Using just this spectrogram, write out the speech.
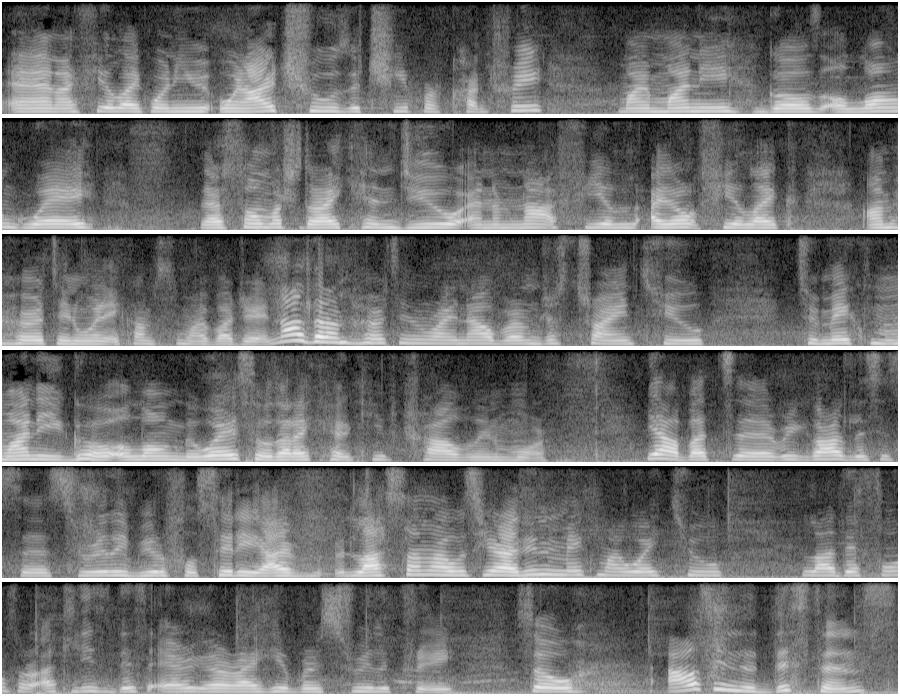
And I feel like when you when I choose a cheaper country, my money goes a long way. There's so much that I can do and I'm not feel I don't feel like I'm hurting when it comes to my budget. Not that I'm hurting right now, but I'm just trying to to make money go along the way so that I can keep traveling more. Yeah, but uh, regardless, it's a, it's a really beautiful city. I've last time I was here, I didn't make my way to La Défense or at least this area right here, but it's really pretty. So out in the distance,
